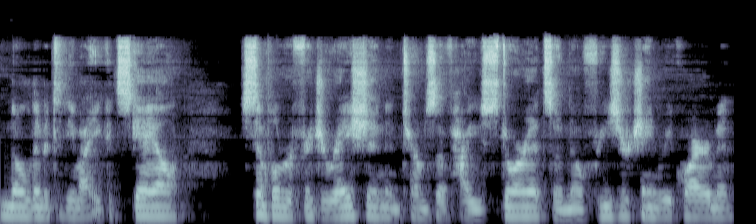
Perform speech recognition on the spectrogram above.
no limit to the amount you could scale, simple refrigeration in terms of how you store it, so no freezer chain requirement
